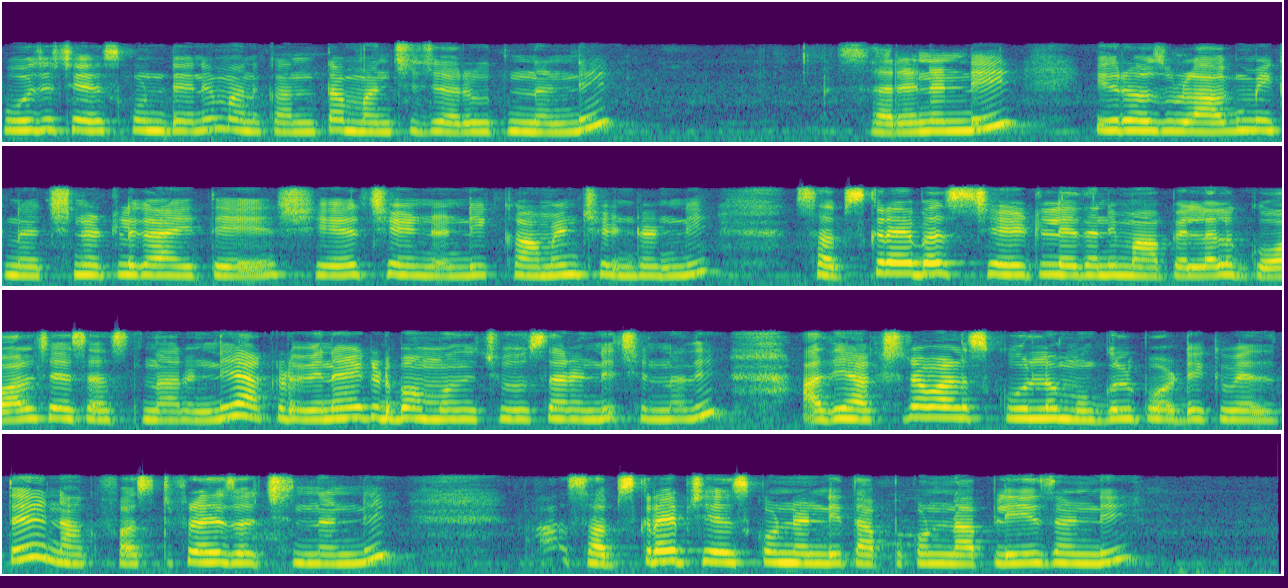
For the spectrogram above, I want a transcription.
పూజ చేసుకుంటేనే మనకంతా మంచి జరుగుతుందండి. సరేనండి. ఈరోజు వ్లాగ్ మీకు నచ్చినట్లుగా అయితే షేర్ చేయండి కామెంట్ చేయండి సబ్స్క్రైబర్స్ చేయట్లేదని మా పిల్లలు గోల్ చేసేస్తున్నారండి. అక్కడ వినాయకుడి బొమ్మను చూసారండి చిన్నది. అది అక్షర వాళ్ళ స్కూల్లో ముగ్గుల పోటీకి వెళ్తే నాకు ఫస్ట్ ప్రైజ్ వచ్చిందండి. సబ్స్క్రైబ్ చేసుకోండి తప్పకుండా ప్లీజ్ అండి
